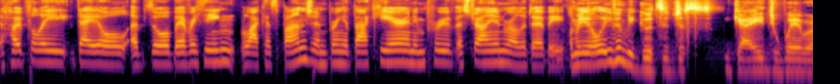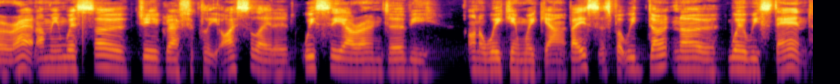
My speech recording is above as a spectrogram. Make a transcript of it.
hopefully they all absorb everything like a sponge and bring it back here and improve Australian roller derby. I mean, it'll even be good to just gauge where we're at. I mean, we're so geographically isolated. We see our own derby on a week in week out basis, but we don't know where we stand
